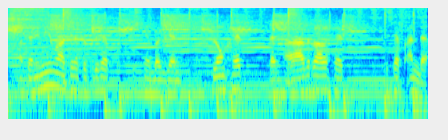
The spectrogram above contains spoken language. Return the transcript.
Latihan ini melatih otot tricep khususnya bagian long head dan lateral head tricep Anda.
